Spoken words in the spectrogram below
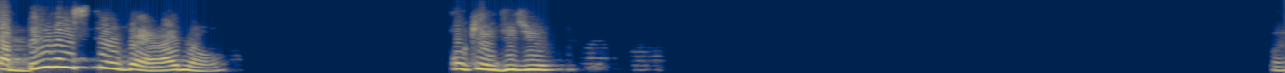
Yeah, beta is still there, I know. Okay, did you? What?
